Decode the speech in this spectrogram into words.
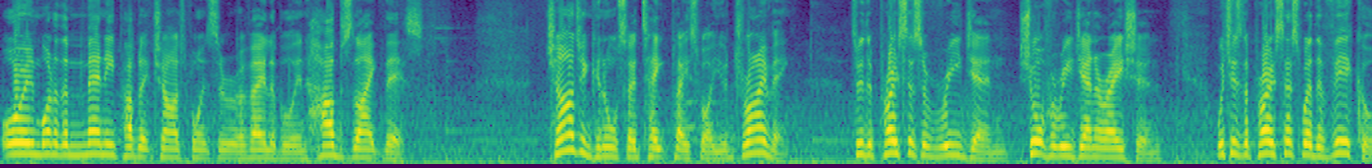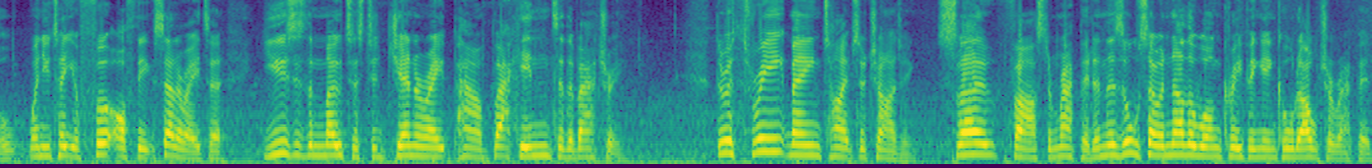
or in one of the many public charge points that are available in hubs like this. Charging can also take place while you're driving through the process of regen, short for regeneration, which is the process where the vehicle, when you take your foot off the accelerator, uses the motors to generate power back into the battery. There are three main types of charging slow, fast and rapid. And there's also another one creeping in called ultra rapid.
